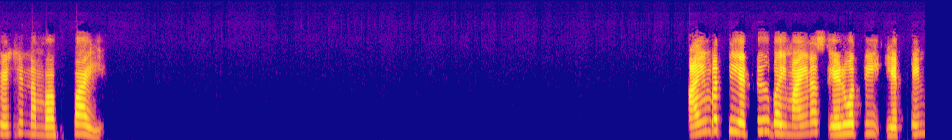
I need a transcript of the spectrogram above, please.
Question number 5. ஐம்பத்தி எட்டு பை மைனஸ் எழுபத்தி எட்டின்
